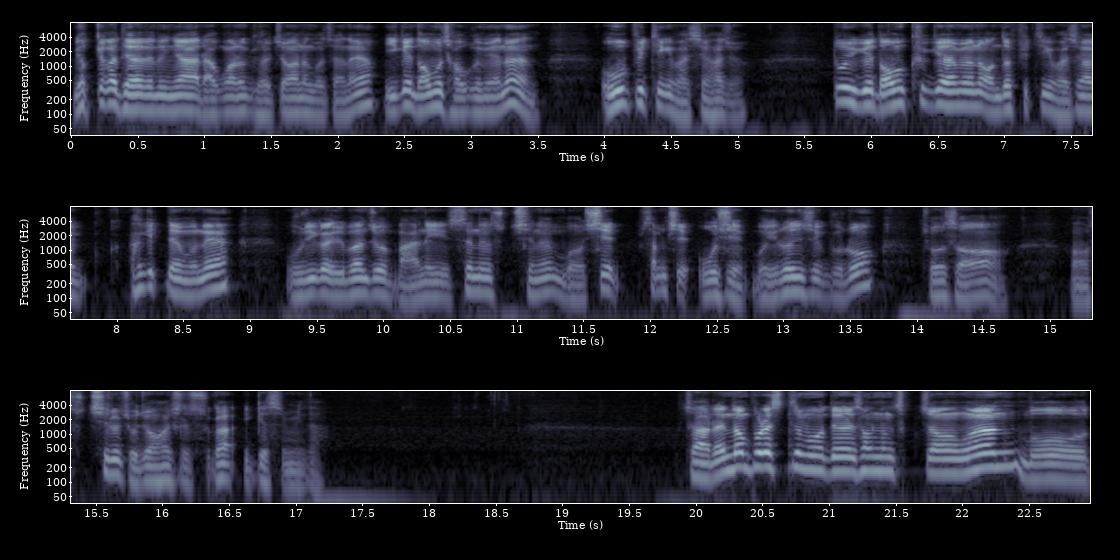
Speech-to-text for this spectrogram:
몇 개가 돼야 되느냐라고 하는 걸 결정하는 거잖아요. 이게 너무 적으면은 오버피팅이 발생하죠. 또 이게 너무 크게 하면 언더피팅이 발생하기 때문에 우리가 일반적으로 많이 쓰는 수치는 뭐 10, 30, 50 뭐 이런 식으로 줘서 어, 수치를 조정하실 수가 있겠습니다. 자, 랜덤 포레스트 모델 성능 측정은 뭐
